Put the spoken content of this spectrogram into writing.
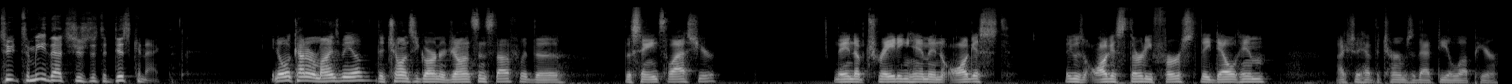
to to me that's just just a disconnect. You know what kind of reminds me of the Chauncey Gardner Johnson stuff with the the Saints last year. They end up trading him in August. I think it was August thirty first. They dealt him. I actually have the terms of that deal up here.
